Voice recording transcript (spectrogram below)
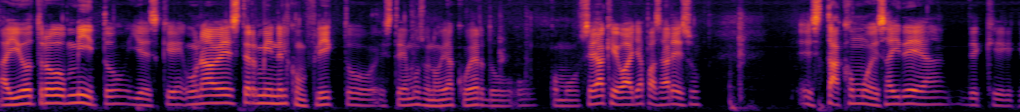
Hay otro mito y es que una vez termine el conflicto, estemos o no de acuerdo, o como sea que vaya a pasar eso, está como esa idea de que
